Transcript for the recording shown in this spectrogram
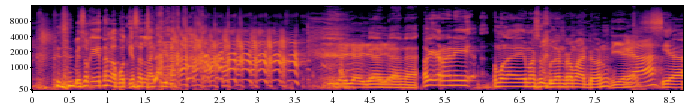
Besok kita nggak podcastan lagi. Ya ya ya Nggak, ya. nggak, nggak. Oke karena ini mulai masuk bulan Ramadan. Yes. Ya,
